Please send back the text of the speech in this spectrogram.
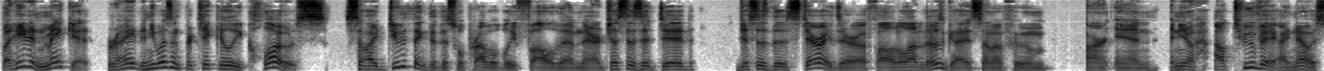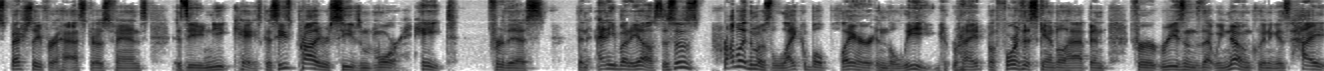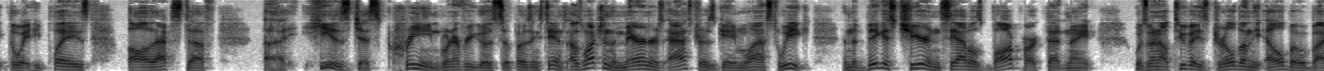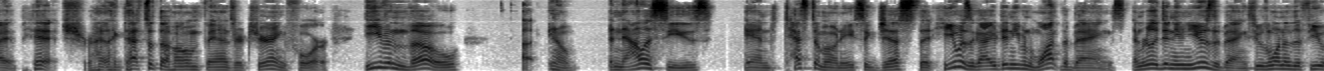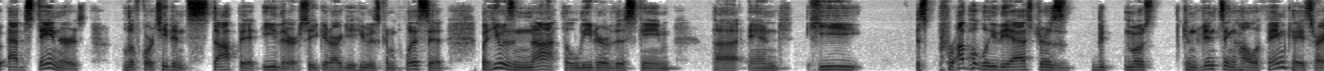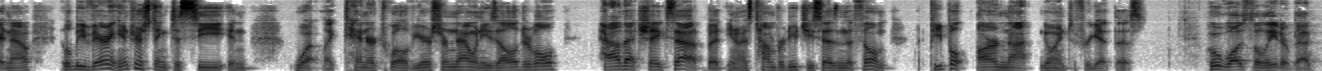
But he didn't make it, right? And he wasn't particularly close. So I do think that this will probably follow them there, just as it did, just as the steroids era followed a lot of those guys, some of whom aren't in. And you know, Altuve, I know, especially for Astros fans, is a unique case because he's probably receives more hate for this than anybody else. This was probably the most likable player in the league, right? Before the scandal happened for reasons that we know, including his height, the way he plays, all of that stuff. Uh, he is just creamed whenever he goes to opposing stadiums. I was watching the Mariners Astros game last week, and the biggest cheer in Seattle's ballpark that night was when Altuve's drilled on the elbow by a pitch, right? Like that's what the home fans are cheering for, even though, uh, you know, analyses and testimony suggests that he was a guy who didn't even want the bangs and really didn't even use the bangs. He was one of the few abstainers. Of course, he didn't stop it either. So you could argue he was complicit, but he was not the leader of this scheme. Uh, and he is probably the Astros' most convincing Hall of Fame case right now. It'll be very interesting to see in what, like 10 or 12 years from now when he's eligible, how that shakes out. But, you know, as Tom Verducci says in the film, people are not going to forget this. Who was the leader, Ben?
